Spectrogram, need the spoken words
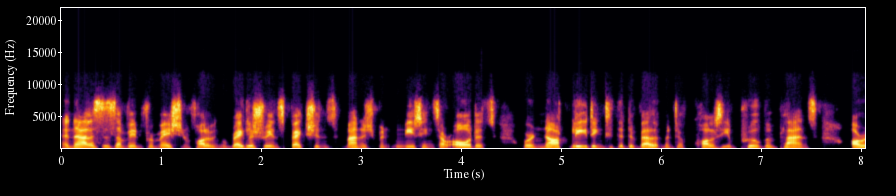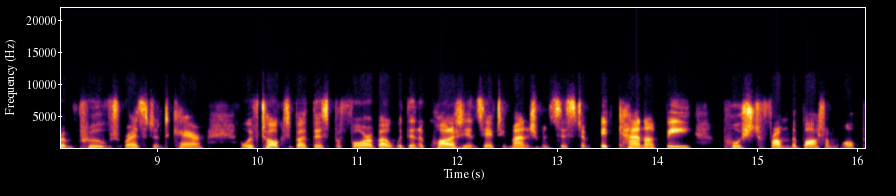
Analysis of information following regulatory inspections, management meetings or audits were not leading to the development of quality improvement plans or improved resident care. And we've talked about this before about within a quality and safety management system, it cannot be pushed from the bottom up.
